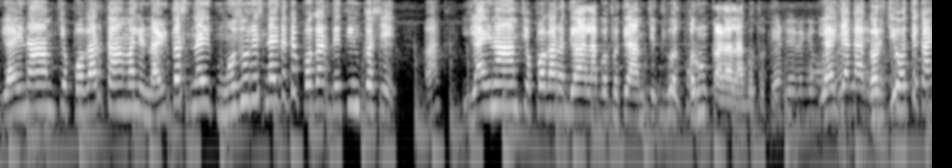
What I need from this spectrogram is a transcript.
यायनं आमचे पगार तर आम्हाला नाहीतच नाहीत मजुरीच नाही तर ते पगार देतील कसे? हा? यायनं आमचे पगार द्यावा लागत होते आमचे दिवस भरून काढा लागत होते. यायच्या काय घरचे होते काय?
